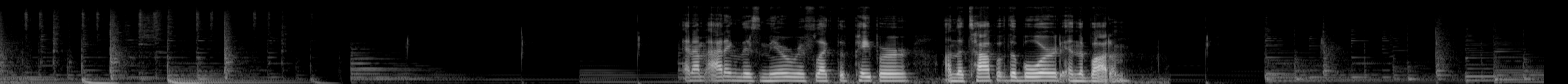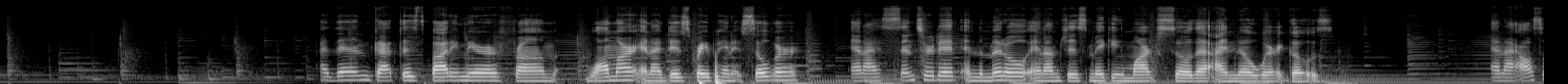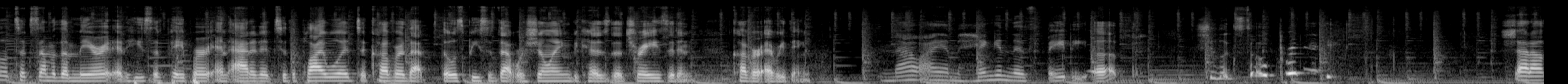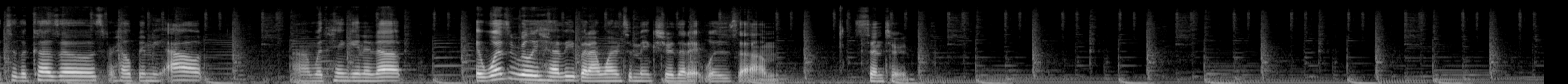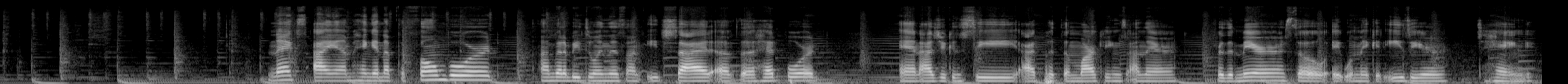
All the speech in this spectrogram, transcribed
And I'm adding this mirror reflective paper on the top of the board and the bottom. I then got this body mirror from Walmart and I did spray paint it silver and I centered it in the middle and I'm just making marks so that I know where it goes. And I also took some of the mirrored adhesive paper and added it to the plywood to cover that those pieces that were showing because the trays didn't cover everything. Now I am hanging this baby up. She looks so pretty. Shout out to the Cuzzos for helping me out um, with hanging it up. It wasn't really heavy, but I wanted to make sure that it was um, centered. Next, I am hanging up the foam board. I'm going to be doing this on each side of the headboard. And as you can see, I put the markings on there for the mirror so it will make it easier to hang.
